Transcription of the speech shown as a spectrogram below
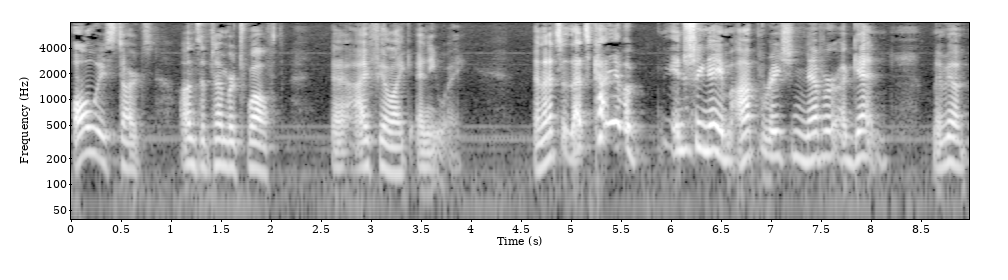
always starts on September 12th, uh, I feel like, anyway. And that's, that's kind of an interesting name, Operation Never Again. Maybe I'll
